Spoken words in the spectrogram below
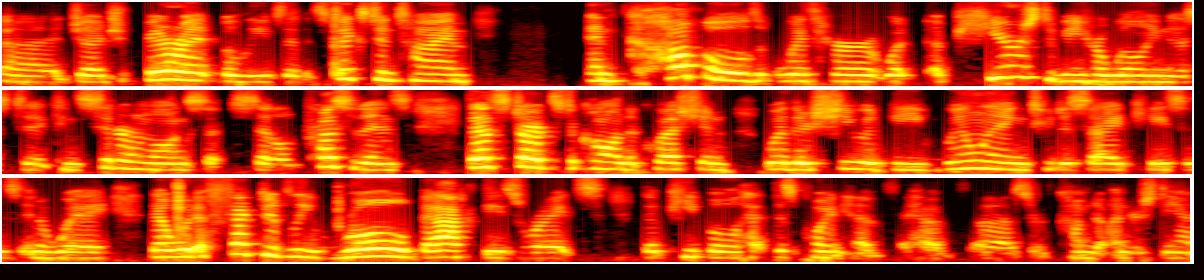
uh, Judge Barrett believes that it's fixed in time and coupled with her, what appears to be her willingness to consider long settled precedents, that starts to call into question whether she would be willing to decide cases in a way that would effectively roll back these rights that people at this point have, have uh, sort of come to understand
